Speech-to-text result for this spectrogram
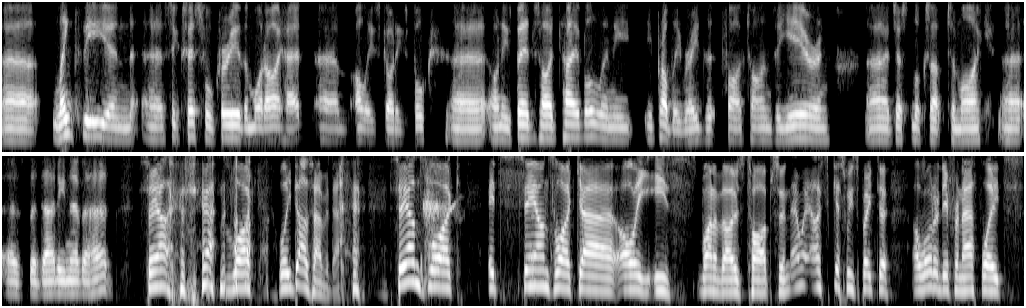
uh, lengthy and uh, successful career than what I had, um, Ollie's got his book uh, on his bedside table and he, he probably reads it five times a year and uh, just looks up to Mike uh, as the dad he never had. Sound, sounds like, well, he does have a dad. sounds like, it sounds like uh, Ollie is one of those types. And I guess we speak to a lot of different athletes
